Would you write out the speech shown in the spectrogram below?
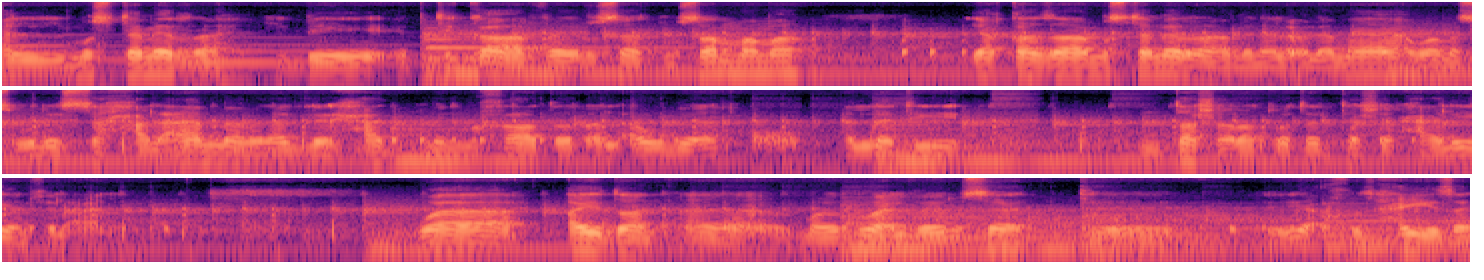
المستمرة بابتكار فيروسات مصممة. يقظة مستمرة من العلماء ومسؤولي الصحة العامة من أجل الحد من مخاطر الأوبئة التي انتشرت وتنتشر حاليا في العالم. وأيضا آه، موضوع الفيروسات آه، يأخذ حيزا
